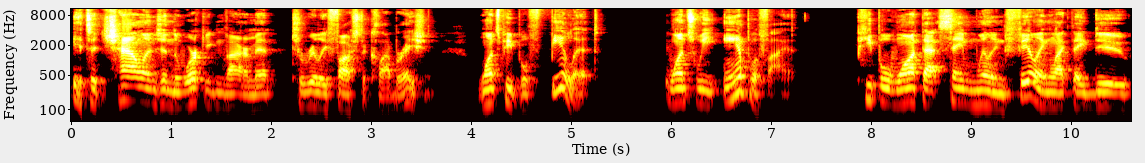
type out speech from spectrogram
it's a challenge in the work environment to really foster collaboration. once people feel it, once we amplify it, people want that same willing feeling like they do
